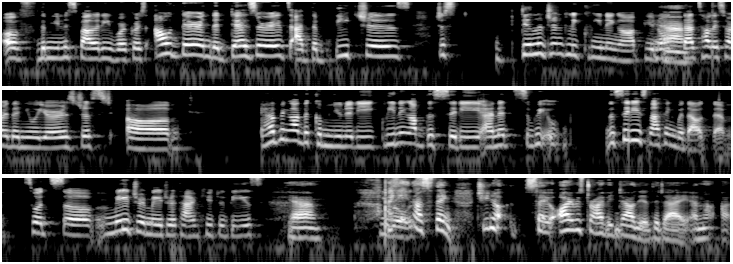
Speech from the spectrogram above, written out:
of the municipality workers out there in the deserts, at the beaches, just diligently cleaning up. You know, Yeah. that's how they started the New Year's, just um, helping out the community, cleaning up the city, and it's we, the city is nothing without them. So it's a major, major thank you to these Yeah. I think that's the thing. Do you know? So I was driving down the other day, and I,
